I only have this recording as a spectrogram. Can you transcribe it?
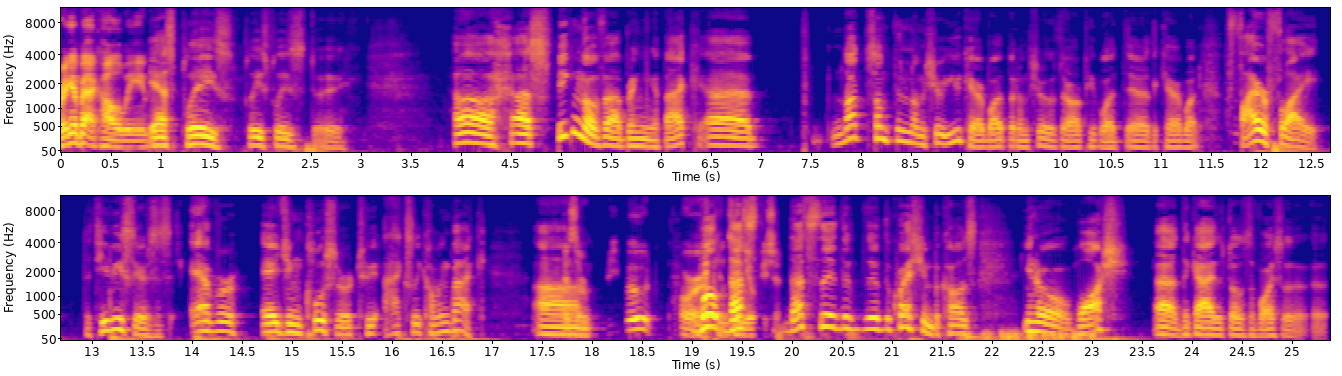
bring it back, Halloween. Yes, please, please, please do. Uh, uh, speaking of uh, bringing it back, uh, not something I'm sure you care about, but I'm sure that there are people out there that care about. Firefly, the TV series, is ever edging closer to actually coming back. Um, Is a reboot or well, a that's that's the, the, the, the question because you know Wash, uh, the guy that does the voice of uh,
